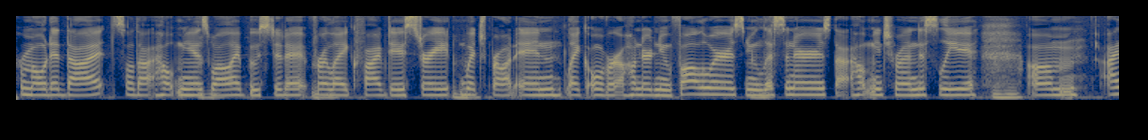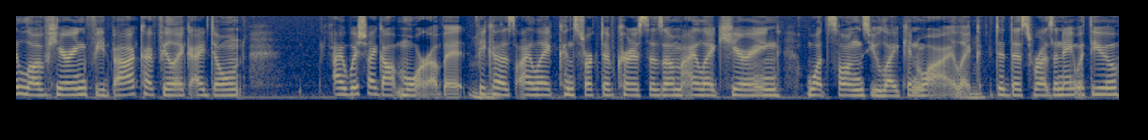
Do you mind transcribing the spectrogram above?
promoted that, so that helped me Mm-hmm. as well. I boosted it for like five days straight, which brought in like over a hundred new followers, Mm-hmm. new listeners. That helped me tremendously. Um, I love hearing feedback. I feel like I don't. I wish I got more of it Mm-hmm. because I like constructive criticism. I like hearing what songs you like and why. Like, Mm-hmm. did this resonate with you?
